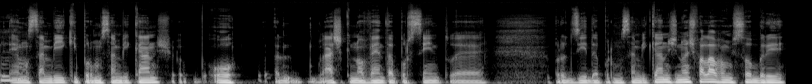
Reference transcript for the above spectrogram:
uhum. em Moçambique por moçambicanos, ou acho que 90% é produzida por moçambicanos. Nós falávamos sobre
